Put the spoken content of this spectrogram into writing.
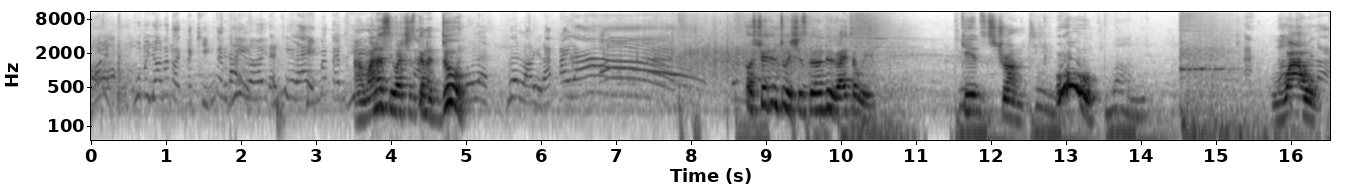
เฮ้ยพูดไปเยอะนะแต่แต่ขิงเต็มที่เลย เต็มที่เลย ขิงมาเต็มที่ I wanna see what she's gonna do. รู้เลย เพื่อนรออยู่แล้ว ไปเลย Oh, straight into it. She's gonna do it right away. Kids strong. Ooh! เว Wow. ลา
